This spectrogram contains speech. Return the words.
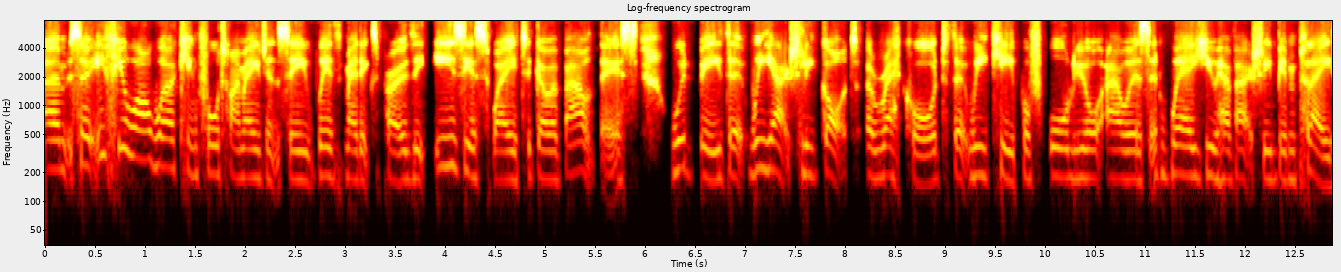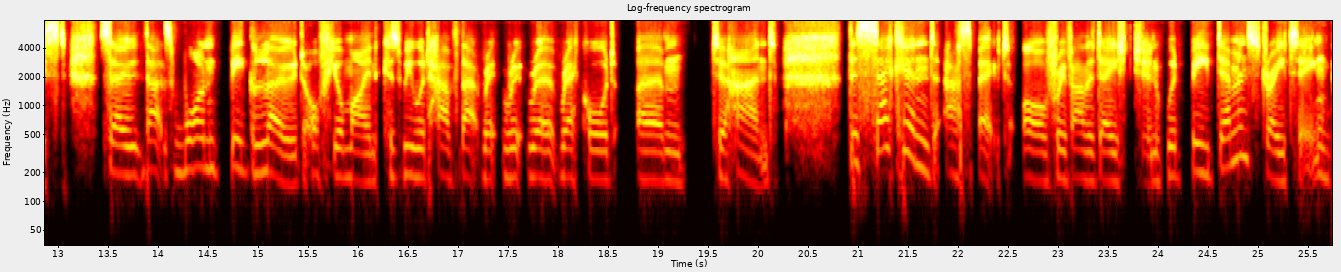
Um, so, if you are working full time agency with Medics Pro, the easiest way to go about this would be that we actually got a record that we keep of all your hours and where you have actually been placed. So, that's one big load off your mind because we would have that re- re- record um, to hand. The second aspect of revalidation would be demonstrating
